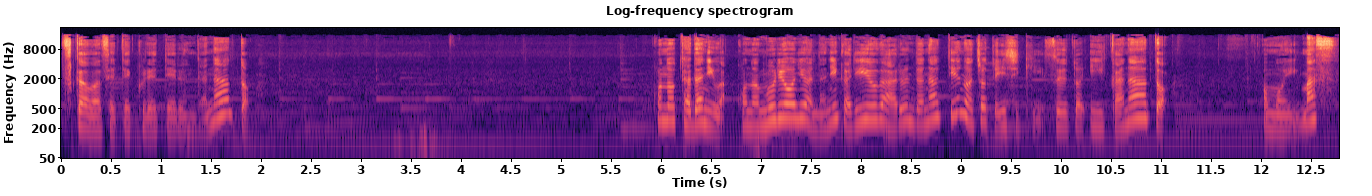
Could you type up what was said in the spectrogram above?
使わせてくれてるんだなとこのただにはこの無料には何か理由があるんだなっていうのをちょっと意識するといいかなと思います。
